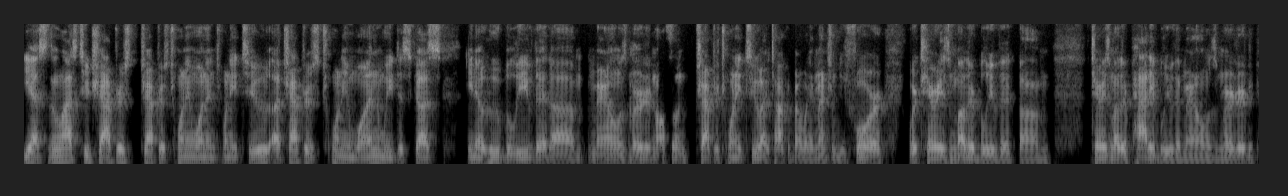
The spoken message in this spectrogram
Yes, in the last two chapters, chapters 21 and 22, uh, chapters 21, we discuss, you know, who believed that um, Marilyn was murdered. And also in chapter 22, I talk about what I mentioned before, where Terry's mother believed that, um, Terry's mother, Patty, believed that Marilyn was murdered.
